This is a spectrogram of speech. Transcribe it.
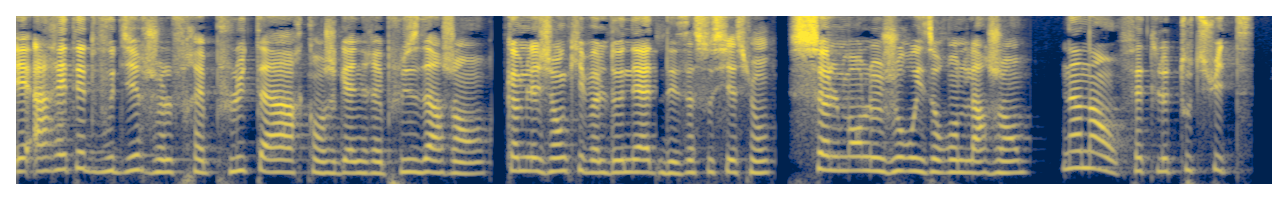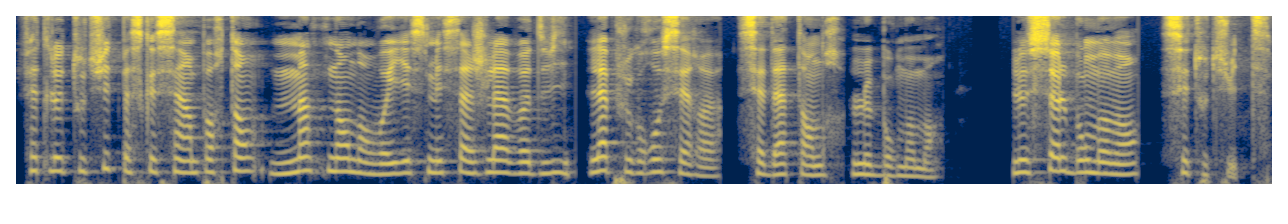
Et arrêtez de vous dire je le ferai plus tard quand je gagnerai plus d'argent, comme les gens qui veulent donner à des associations seulement le jour où ils auront de l'argent. Non, non, faites-le tout de suite. Faites-le tout de suite parce que c'est important maintenant d'envoyer ce message-là à votre vie. La plus grosse erreur, c'est d'attendre le bon moment. Le seul bon moment, c'est tout de suite.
